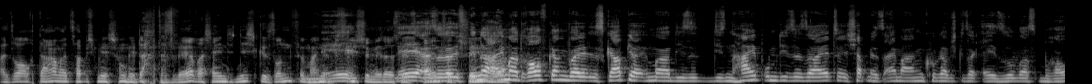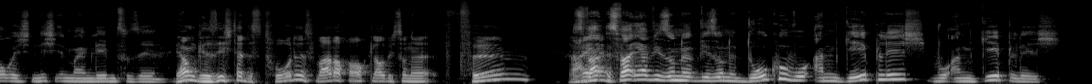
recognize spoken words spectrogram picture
also auch damals habe ich mir schon gedacht, das wäre wahrscheinlich nicht gesund für meine nee, Psyche, mir das nee, jetzt also ich bin da einmal draufgegangen, weil es gab ja immer diese, diesen Hype um diese Seite. Ich habe mir das einmal angeguckt, habe ich gesagt, ey, sowas brauche ich nicht in meinem Leben zu sehen. Ja, und Gesichter des Todes war doch auch, glaube ich, so eine Film. Es war, es war eher wie so, eine, wie so eine Doku, wo angeblich, wo angeblich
